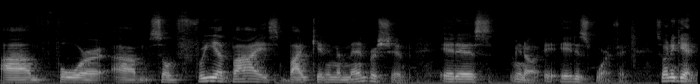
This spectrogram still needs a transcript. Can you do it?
um, for um, some free advice by getting a membership. It is you know it, it is worth it. So and again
